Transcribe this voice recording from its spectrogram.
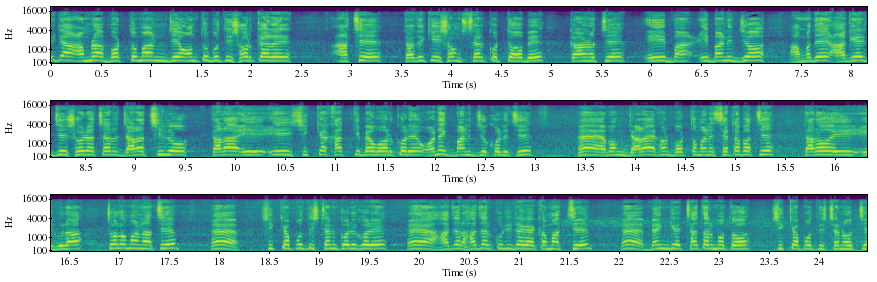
এটা আমরা বর্তমান যে অন্তর্বর্তী সরকারে আছে, তাদেরকে সংস্কার করতে হবে। কারণ হচ্ছে, এই এই বাণিজ্য আমাদের আগের যে স্বৈরাচার যারা ছিল, তারা এই এই শিক্ষা খাতকে ব্যবহার করে অনেক বাণিজ্য করেছে। হ্যাঁ এবং যারা এখন বর্তমানে সেট আছে, তারাও এই, এগুলা চলমান আছে। হ্যাঁ শিক্ষা প্রতিষ্ঠান করে করে হ্যাঁ হাজার হাজার কোটি টাকা কামাচ্ছে। হ্যাঁ ব্যাংকের ছাতার মতো শিক্ষা প্রতিষ্ঠান হচ্ছে,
